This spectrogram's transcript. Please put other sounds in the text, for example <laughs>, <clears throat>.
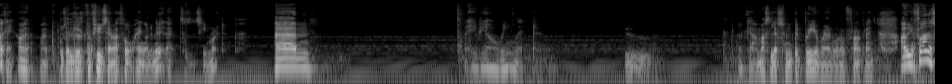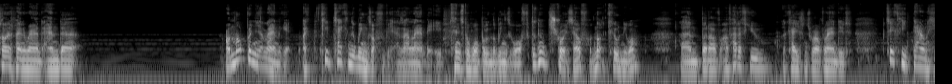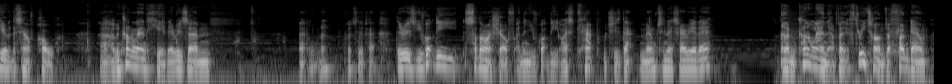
Okay, I, I was a little confused there. I thought, hang on a minute, that doesn't seem right. Um, AVR winglet. Ooh. Okay, I must have left some debris around when I'm flying planes. I've been flying the science plane around and uh, I'm not bringing it landing it. I keep taking the wings off of it as I land it. It tends to wobble and the wings go off. It doesn't destroy itself. I've not killed anyone. Um, but I've, I've had a few occasions where I've landed, particularly down here at the South Pole. Uh, I've been trying to land here. There is, um, uh, oh no, go to the player. There is, you've got the southern ice shelf and then you've got the ice cap, which is that mountainous area there and I'm trying to land there. I've done it three times. I've flown down,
